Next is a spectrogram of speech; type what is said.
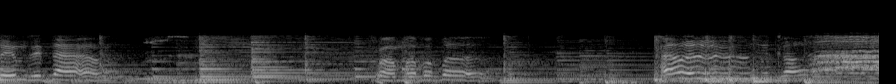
Sends it down from up above. Hallelujah, God.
